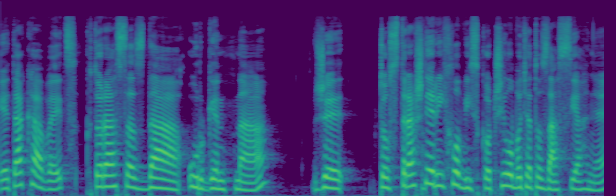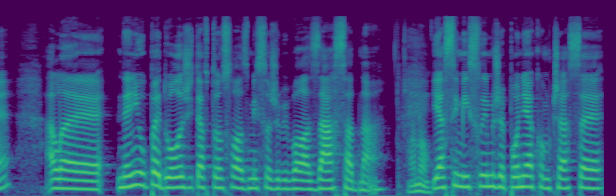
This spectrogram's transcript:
je taká vec, ktorá sa zdá urgentná, že to strašne rýchlo vyskočí, lebo ťa to zasiahne, ale není úplne dôležitá v tom slova zmysle, že by bola zásadná. Ano. Ja si myslím, že po nejakom čase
